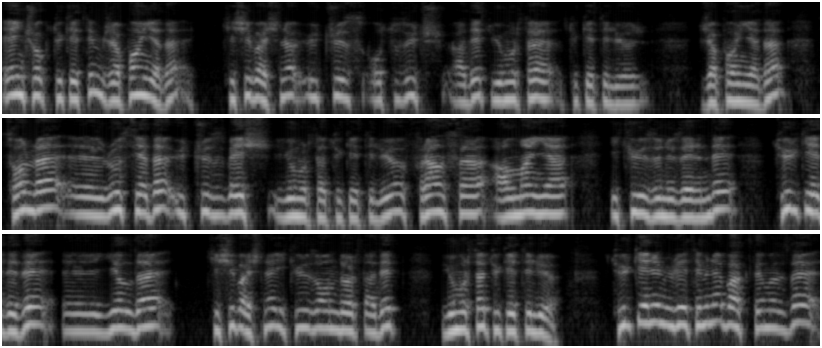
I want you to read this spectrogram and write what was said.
en çok tüketim Japonya'da. Kişi başına 333 adet yumurta tüketiliyor Japonya'da. Sonra e, Rusya'da 305 yumurta tüketiliyor. Fransa, Almanya 200'ün üzerinde. Türkiye'de de e, yılda kişi başına 214 adet yumurta tüketiliyor. Türkiye'nin üretimine baktığımızda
